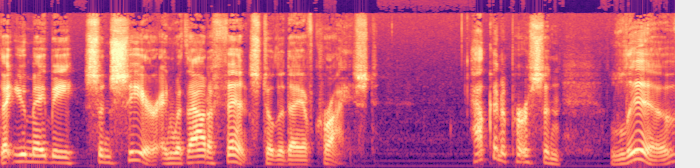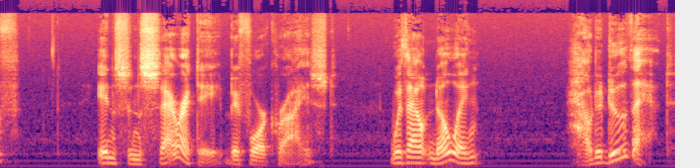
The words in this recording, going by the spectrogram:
that you may be sincere and without offense till the day of Christ. How can a person live in sincerity before Christ without knowing how to do that?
